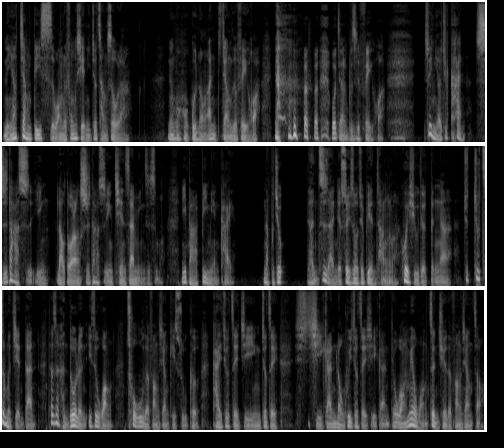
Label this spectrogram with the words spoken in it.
你要降低死亡的风险，你就长寿啦。你说我滚龙啊，你讲这废话，我讲的不是废话。所以你要去看十大死因，老多郎十大死因前三名是什么？你把它避免开，那不就很自然，你的税收就变长了吗？会修的灯啊。就就这么简单，但是很多人一直往错误的方向去输课，开就这基因，就这洗干，龙会就这洗干，就往没有往正确的方向走。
